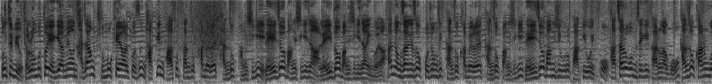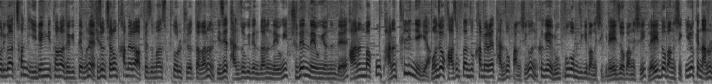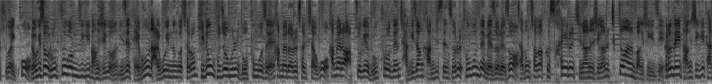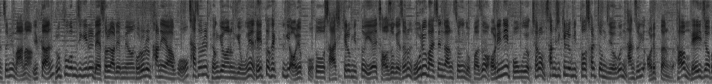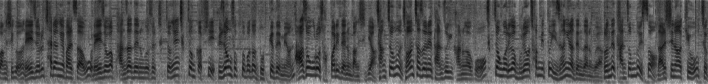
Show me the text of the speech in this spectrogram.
동티뷰. 결론부터 얘기하면 가장 주목해야 할 것은 바뀐 과속 단속 카메라의 단속 방식이 레이저 방식이냐 레이더 방식이냐인 거야. 한 영상에서 고정식 단속 카메라의 단속 방식이 레이저 방식으로 바뀌고 있고 다차로 검색이 가능하고 단속 가능 거리가 1200m나 되기 때문에 기존처럼 카메라 앞에서만 속도를 줄였다가는 이제 단속이 된다는 내용이 주된 내용이었는데 반은 맞고 반은 틀린 얘기야. 먼저 과속 단속 카메라의 단속 방식은 크게 루프 검지기 방식, 레이저 방식, 레이더 방식 이렇게 나눌 수가 있고 여기서 루프 검지기 방식은 이제 대부분 알고 있는 것처럼 기둥 구조물 높은 곳에 카메라를 설치하고 카메라 앞쪽에 루프로 된 자기장 감지 센서를 두 군데 매설해서 자동차가 그 사이를 지나는 시간을 측정하는 방식이지. 그런데 이 방식이 단점이 많아. 일단 루프 검지기를 매설하려면 도로를 파내야 하고 차선을 변경하는 경우엔 데이터 획득이 어렵고 또 40km 이하의 저속에서는 오류 발생 가능성이 높아서 어린이 보호구역처럼 30km 설정 지역은 단속이 어렵다는 거야. 다음 레이저 방식은 레이저를 차량에 발사하고 레이저가 반사되는 것을 측정해 측정값이 규정 속도보다 높게 되면 과속으로 적발이 되는 방식이야. 장점은 전 차선에 단속이 가능하고 측정 거리가 무려 1000m 이상이나 된다는 거야. 그런데 단점도 있어. 날씨나 기후, 즉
